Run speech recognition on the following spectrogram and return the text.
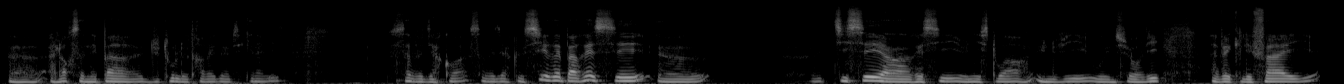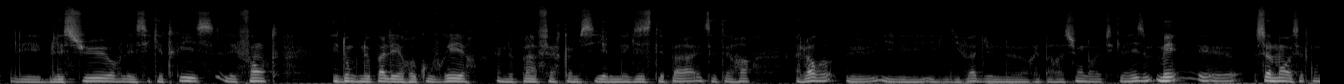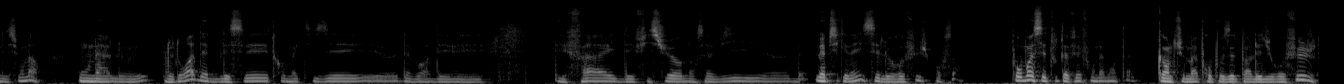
Euh, alors, ça n'est pas du tout le travail de la psychanalyse. Ça veut dire quoi? Ça veut dire que si réparer, c'est tisser un récit, une histoire, une vie ou une survie avec les failles, les blessures, les cicatrices, les fentes, et donc ne pas les recouvrir, ne pas faire comme si elles n'existaient pas, etc alors euh, il, y va d'une réparation dans la psychanalyse, mais euh, seulement à cette condition-là. On a le, droit d'être blessé, traumatisé, euh, d'avoir des, des, failles, des fissures dans sa vie. La psychanalyse, c'est le refuge pour ça. Pour moi, c'est tout à fait fondamental. Quand tu m'as proposé de parler du refuge,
